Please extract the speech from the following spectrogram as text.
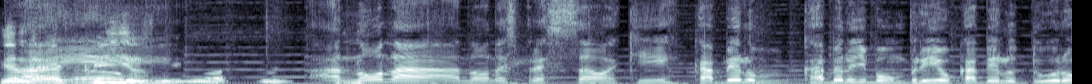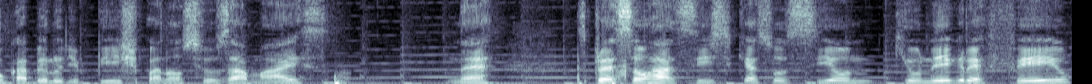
Galera Aí- cria os negócios. né? A nona, a nona expressão aqui, cabelo, cabelo de bombril, cabelo duro ou cabelo de piche para não se usar mais, né? Expressão racista que associa que o negro é feio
